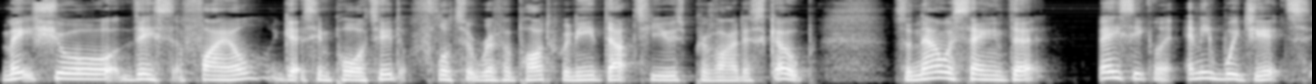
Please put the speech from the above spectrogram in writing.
Make sure this file gets imported, Flutter Riverpod. We need that to use provider scope. So now we're saying that basically any widget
